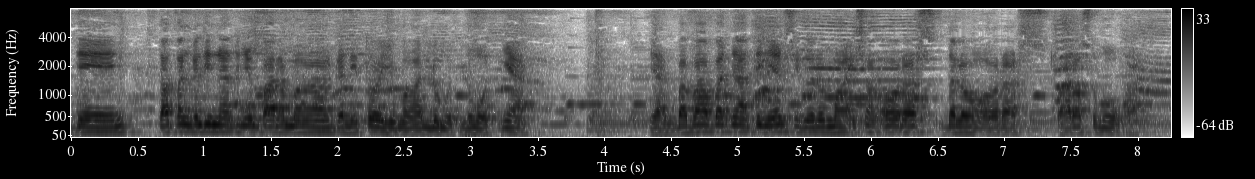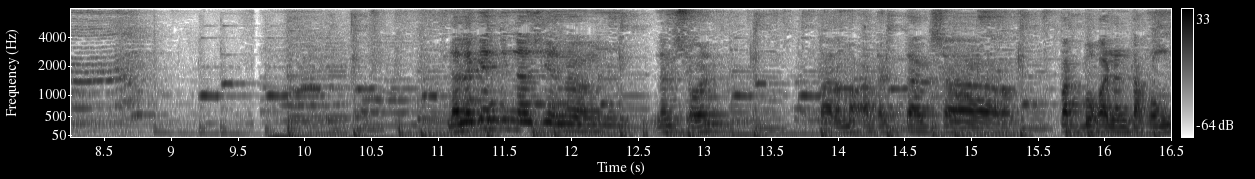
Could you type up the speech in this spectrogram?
Then, tatanggalin natin yung para mga ganito, yung mga lumot-lumot niya. Yan, bababad natin yan siguro mga isang oras, dalawang oras para sumuka. Lalagyan din natin siya ng, ng salt para makadagdag sa pagbuka ng tahong.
